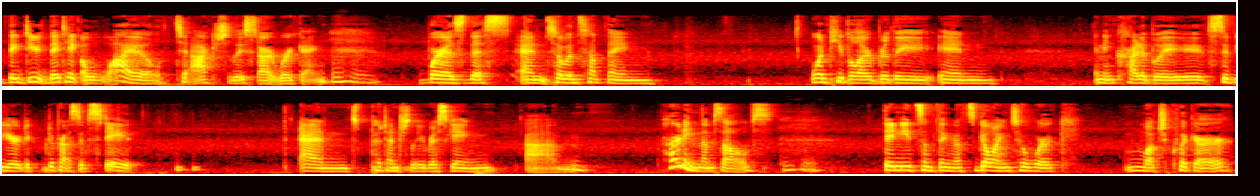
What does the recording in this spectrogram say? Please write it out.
they do they take a while to actually start working. Mm-hmm. Whereas this, and so when something, when people are really in an incredibly severe de- depressive state and potentially risking um, hurting themselves, they need something that's going to work much quicker.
